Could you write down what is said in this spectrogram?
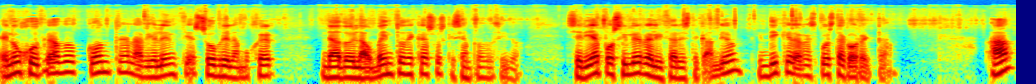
en un juzgado contra la violencia sobre la mujer, dado el aumento de casos que se han producido. ¿Sería posible realizar este cambio? Indique la respuesta correcta. A.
